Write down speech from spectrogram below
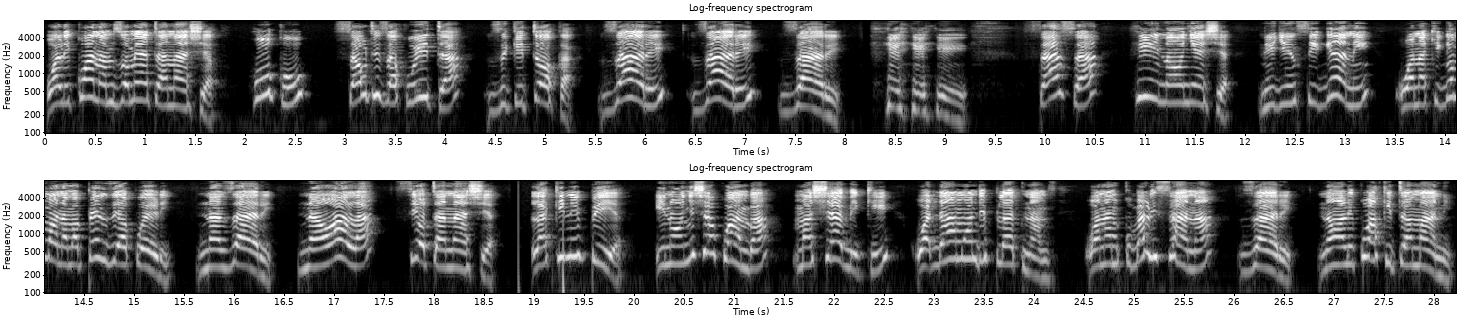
walikuwa wanamzomea Tanasha, huku sauti za kuita zikitoka Zari, Zari, Zari. Sasa hii inaonyesha ni jinsi gani wanakigoma wana mapenzi ya kweli na Zari na wala sio Tanasha, lakini pia inaonyesha kwamba mashabiki wa Diamond Platnumz wanamkubali sana Zari na walikuwa wakitamani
